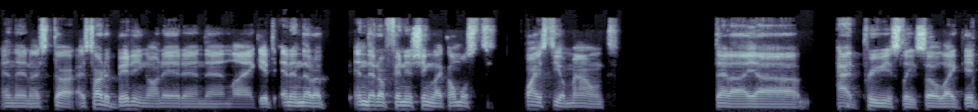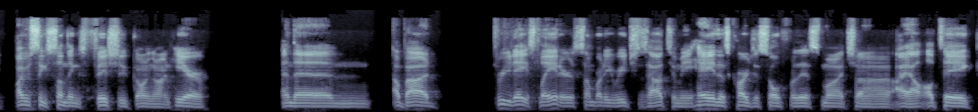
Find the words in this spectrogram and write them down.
And then I start, I started bidding on it, and then like it, and ended up ended up finishing like almost twice the amount that I uh, had previously. So like it obviously something's fishy going on here. And then about three days later, somebody reaches out to me, "Hey, this car just sold for this much. Uh, I, I'll take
